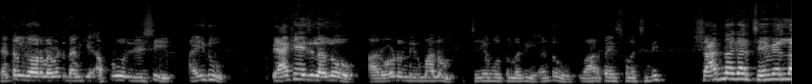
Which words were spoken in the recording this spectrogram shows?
సెంట్రల్ గవర్నమెంట్. దానికి అప్రూవల్ చేసి ఐదు ప్యాకేజీలలో ఆ రోడ్డు నిర్మాణం చేయబోతున్నది అంటూ వార్త తీసుకొని వచ్చింది. షాద్నగర్ చేవెళ్ళ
